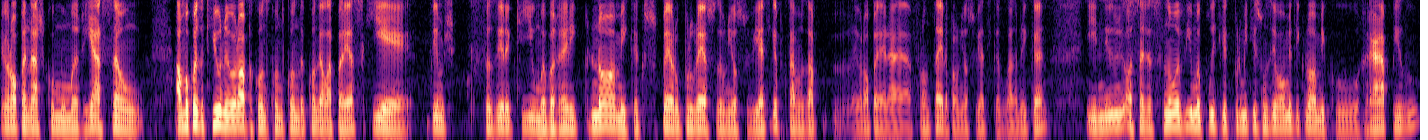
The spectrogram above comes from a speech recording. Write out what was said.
a Europa nasce como uma reação. Há uma coisa que une a Europa quando, quando, quando, quando ela aparece, que é temos que fazer aqui uma barreira económica que supere o progresso da União Soviética, porque estávamos a, a Europa era a fronteira para a União Soviética do lado americano, e, ou seja, se não havia uma política que permitisse um desenvolvimento económico rápido,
